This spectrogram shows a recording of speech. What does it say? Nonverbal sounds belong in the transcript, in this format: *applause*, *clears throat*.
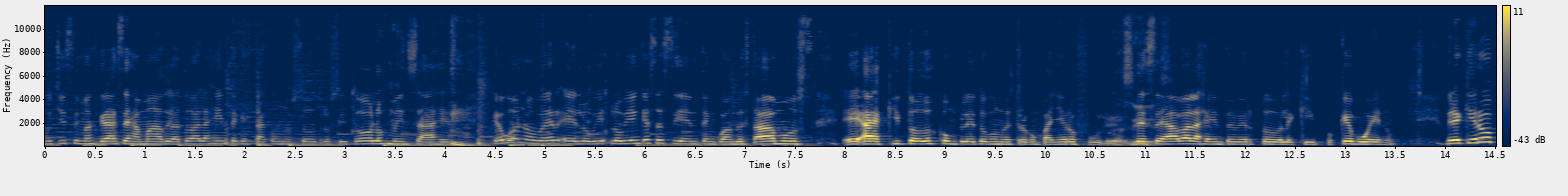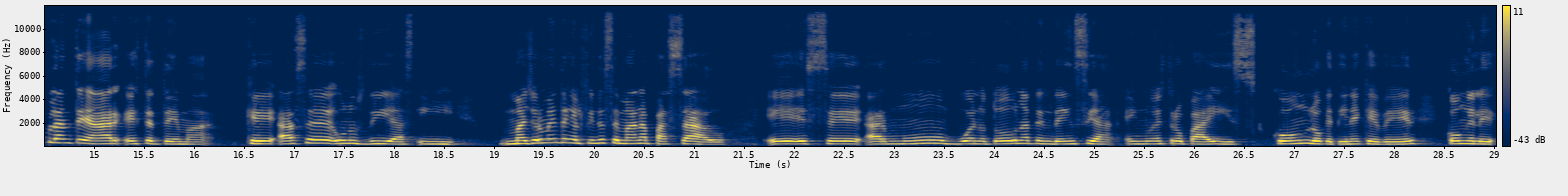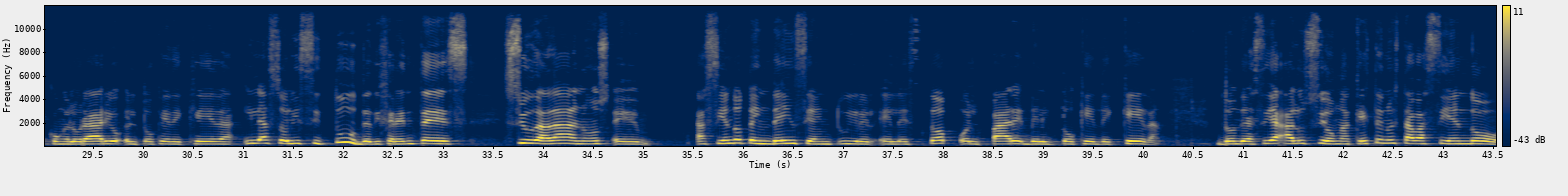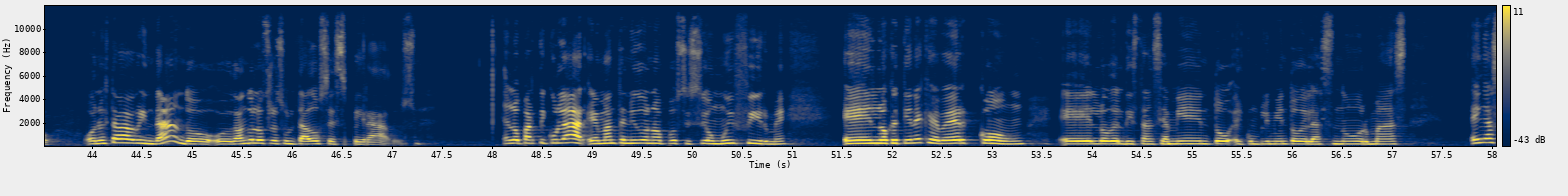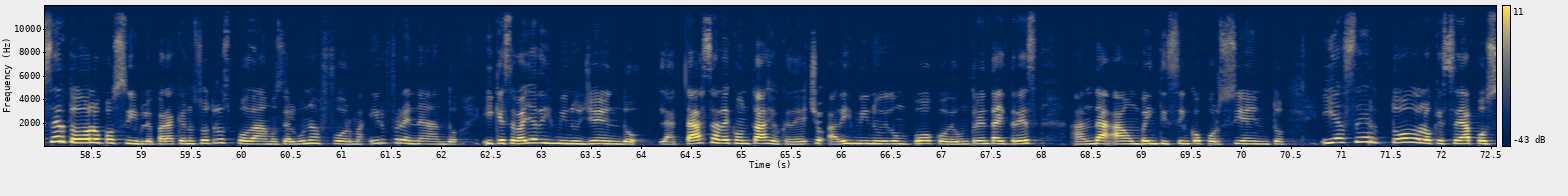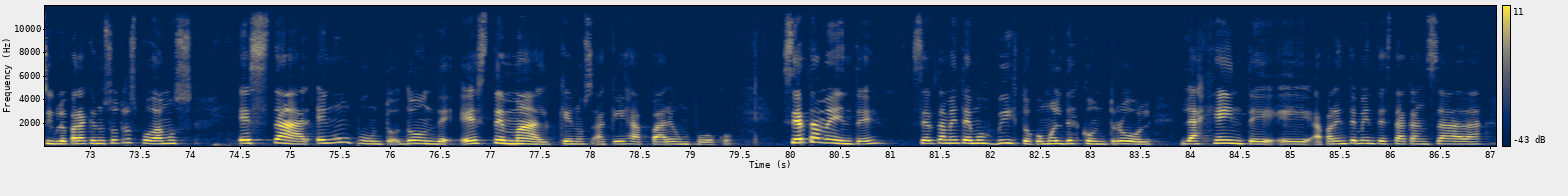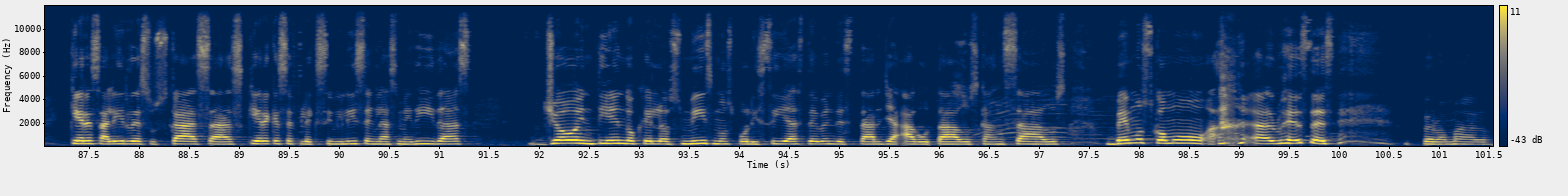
Muchísimas gracias, Amado, y a toda la gente que está con nosotros y todos los mensajes. *clears throat* Qué bueno ver eh, lo, bien que se sienten cuando estábamos eh, aquí todos completos con nuestro compañero Fulvio. Deseaba a la gente ver todo el equipo. Qué bueno. Mire, quiero plantear este tema que hace unos días y mayormente en el fin de semana pasado eh, se armó, bueno, toda una tendencia en nuestro país con lo que tiene que ver con el, con el horario, el toque de queda y la solicitud de diferentes ciudadanos eh, haciendo tendencia en Twitter el stop o el pare del toque de queda, donde hacía alusión a que este no estaba haciendo o no estaba brindando o dando los resultados esperados. En lo particular, he mantenido una posición muy firme en lo que tiene que ver con eh, lo del distanciamiento, el cumplimiento de las normas, en hacer todo lo posible para que nosotros podamos de alguna forma ir frenando y que se vaya disminuyendo la tasa de contagio, que de hecho ha disminuido un poco, de un 33 anda a un 25%, y hacer todo lo que sea posible para que nosotros podamos estar en un punto donde este mal que nos aqueja pare un poco. Ciertamente, Ciertamente hemos visto cómo el descontrol, la gente eh, aparentemente está cansada, quiere salir de sus casas, quiere que se flexibilicen las medidas. Yo entiendo que los mismos policías deben de estar ya agotados, cansados. Vemos cómo *laughs* a veces, pero amado,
